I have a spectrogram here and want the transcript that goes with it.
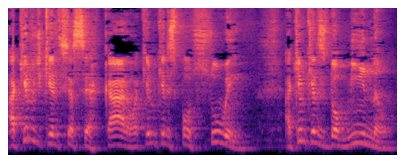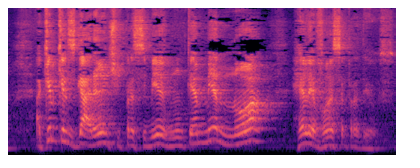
aquilo de que eles se acercaram, aquilo que eles possuem, aquilo que eles dominam, aquilo que eles garantem para si mesmos, não tem a menor relevância para Deus.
